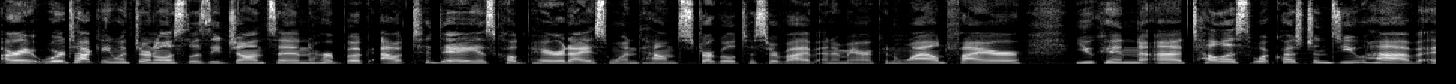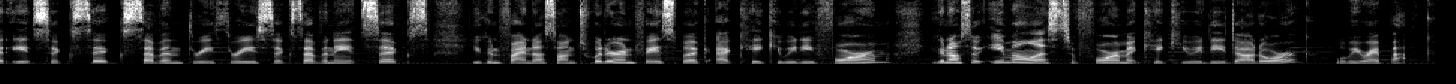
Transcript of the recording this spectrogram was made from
All right, we're talking with journalist Lizzie Johnson. Her book out today is called Paradise One Town Struggle to Survive an American Wildfire. You can uh, tell us what questions you have at 866 733 6786. You can find us on Twitter and Facebook at KQED Forum. You can also email us to forum at kqed.org. We'll be right back.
